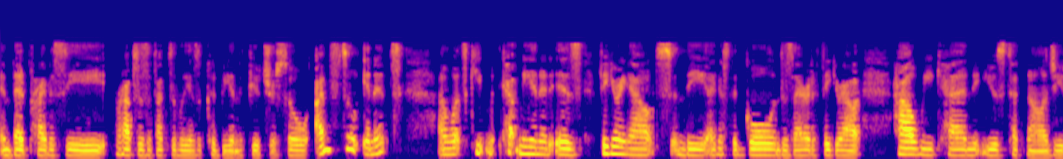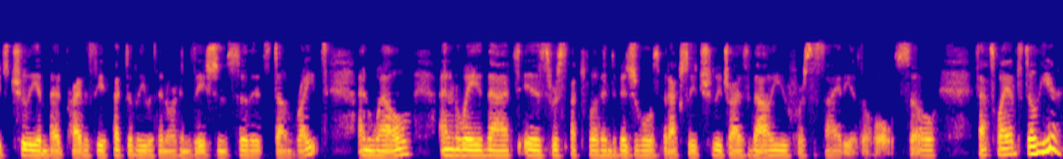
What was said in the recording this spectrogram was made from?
embed privacy perhaps as effectively as it could be in the future. So I'm still in it. And what's keep, kept me in it is figuring out the, I guess, the goal and desire to figure out how we can use technology to truly embed privacy effectively within organizations so that it's done right and well and in a way that is respectful of individuals, but actually truly drives value for society as a whole. So that's why I'm still here.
